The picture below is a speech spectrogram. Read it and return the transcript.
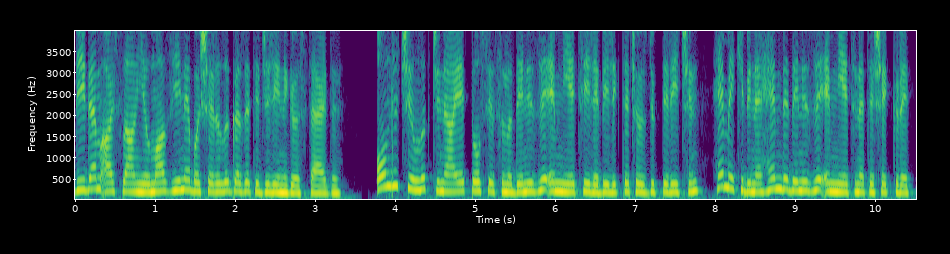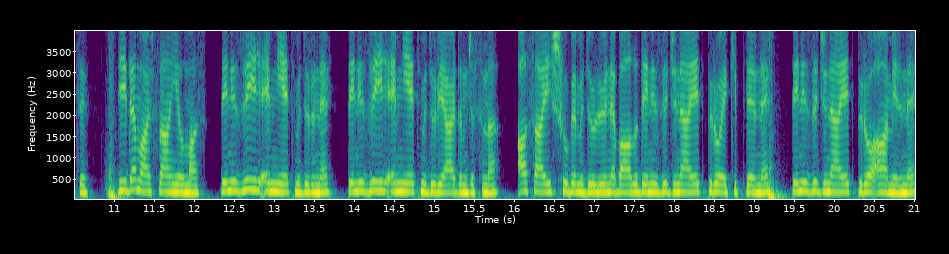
Didem Arslan Yılmaz yine başarılı gazeteciliğini gösterdi. 13 yıllık cinayet dosyasını Denizli Emniyeti ile birlikte çözdükleri için hem ekibine hem de Denizli Emniyetine teşekkür etti. Didem Arslan Yılmaz, Denizli İl Emniyet Müdürüne, Denizli İl Emniyet Müdür Yardımcısına, Asayiş Şube Müdürlüğü'ne bağlı Denizli Cinayet Büro ekiplerine, Denizli Cinayet Büro Amirine,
